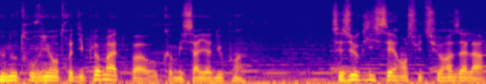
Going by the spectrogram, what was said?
Nous nous trouvions entre diplomates, pas au commissariat du coin. Ses yeux glissèrent ensuite sur Azala,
